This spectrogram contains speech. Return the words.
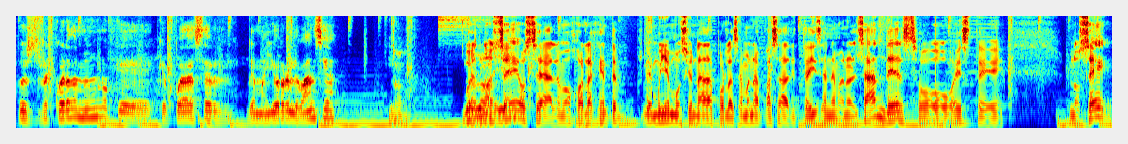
Pues recuérdame uno que, que pueda ser de mayor relevancia. No. Pues no, hay, sé, o sea, a lo mejor la gente muy emocionada por la semana pasada y te dicen Emmanuel Sanders o este, no sé,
